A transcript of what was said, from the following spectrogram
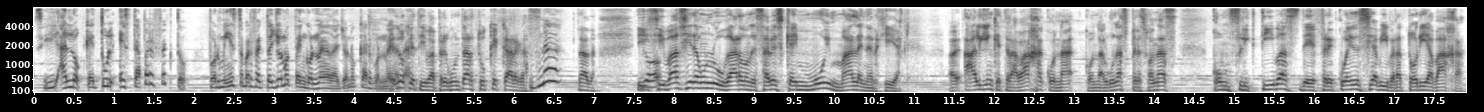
¿Sí? A lo que tú está perfecto. Por mí está perfecto. Yo no tengo nada, yo no cargo nada. Es lo que te iba a preguntar, ¿tú qué cargas? Nada. Nada. Y si vas a ir a un lugar donde sabes que hay muy mala energía, alguien que trabaja con, con algunas personas conflictivas de frecuencia vibratoria baja.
